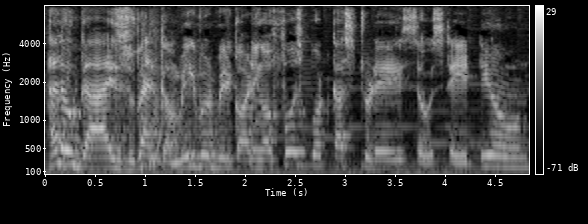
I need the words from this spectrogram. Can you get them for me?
Hello, guys, welcome. We would be recording our first podcast today, so stay tuned.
